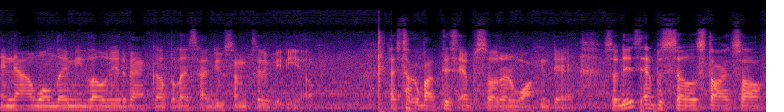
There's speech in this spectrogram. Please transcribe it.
and now won't let me load it back up unless I do something to the video let's talk about this episode of The Walking Dead. So this episode starts off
